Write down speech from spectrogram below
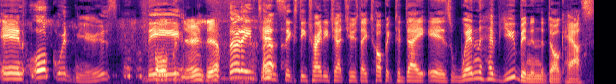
in awkward news, All good The news, yeah. 13 10 60 Tradie Chat Tuesday topic today is when have you been in the doghouse?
